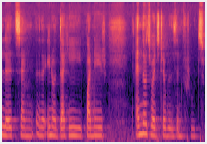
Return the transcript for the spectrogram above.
millets and uh, you know dahi paneer and those vegetables and fruits.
